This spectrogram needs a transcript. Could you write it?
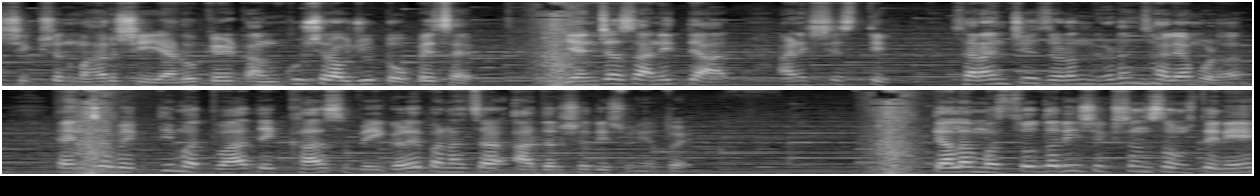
शिक्षण महर्षी ॲडव्होकेट अंकुशरावजी टोपे साहेब यांच्या सानिध्यात आणि शिस्तीत सरांची जडणघडण झाल्यामुळं त्यांच्या व्यक्तिमत्वात एक खास वेगळेपणाचा आदर्श दिसून येतोय. त्याला मत्सोदरी शिक्षण संस्थेने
